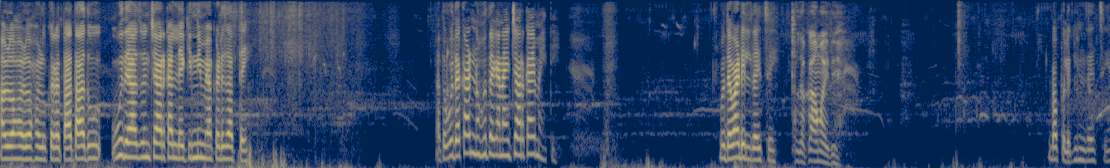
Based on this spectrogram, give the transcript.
हळूहळू हळू करत आता आज उद्या अजून चार काढल्या की निम्याकडे जात आता उद्या काढणं होतं का नाही चार काय माहिती. उद्या वाडीला जायचंय. उद्या काम आहे ते. बापूला घेऊन जायचंय.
